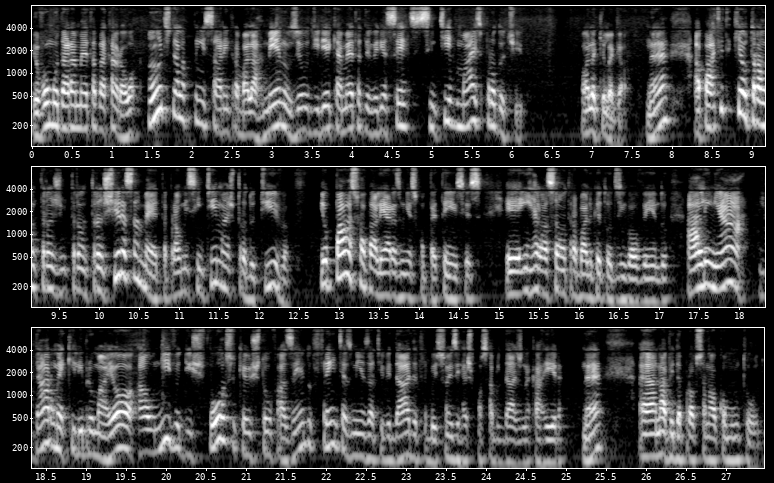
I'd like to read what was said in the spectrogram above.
Eu vou mudar a meta da Carol. Antes dela pensar em trabalhar menos, eu diria que a meta deveria ser se sentir mais produtiva. Olha que legal, né? A partir de que eu tra tra transfiro essa meta para eu me sentir mais produtiva, eu passo a avaliar as minhas competências eh, em relação ao trabalho que eu estou desenvolvendo, a alinhar e dar um equilíbrio maior ao nível de esforço que eu estou fazendo frente às minhas atividades, atribuições e responsabilidades na carreira, né? Ah, na vida profissional como um todo.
